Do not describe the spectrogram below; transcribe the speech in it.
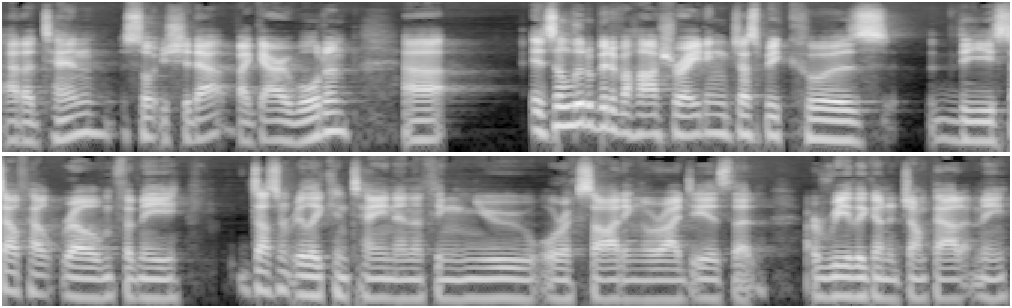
out of 10, Sort Your Shit Out by Gary Waldon. Uh, it's a little bit of a harsh rating just because the self help realm for me doesn't really contain anything new or exciting or ideas that are really going to jump out at me.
